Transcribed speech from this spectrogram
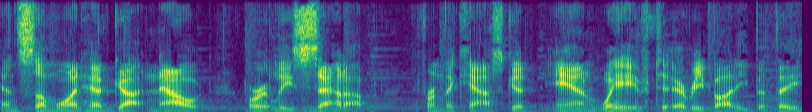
and someone had gotten out or at least sat up from the casket and waved to everybody, but they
